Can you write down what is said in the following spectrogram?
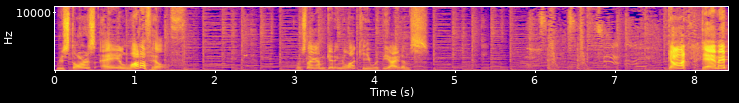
Restores a lot of health. Looks like I'm getting lucky with the items. God damn it!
